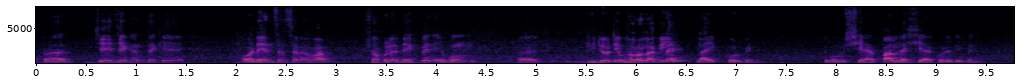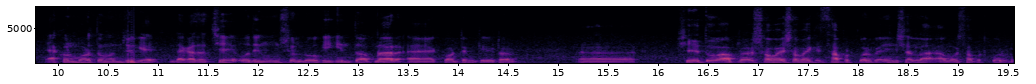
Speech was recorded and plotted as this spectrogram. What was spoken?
আপনারা যে যেখান থেকে অডিয়েন্স আছেন আমার, সকলে দেখবেন এবং ভিডিওটি ভালো লাগলে লাইক করবেন এবং শেয়ার পারলে শেয়ার করে দিবেন। এখন বর্তমান যুগে দেখা যাচ্ছে অধিকাংশ লোকই কিন্তু আপনার কন্টেন্ট ক্রিয়েটর সেহেতু আপনারা সবাই সবাইকে সাপোর্ট করবেন ইনশাল্লাহ, আমিও সাপোর্ট করব।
